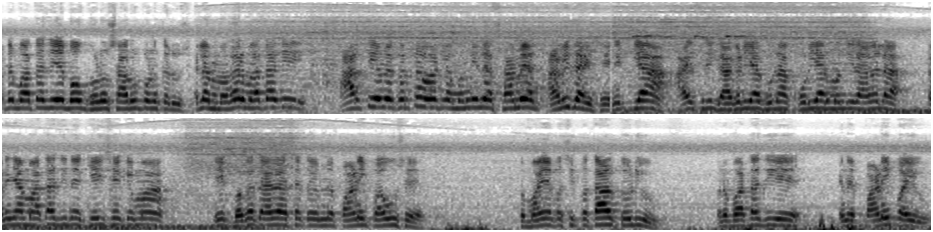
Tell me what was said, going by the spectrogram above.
અને માતાજીએ બહુ ઘણું સારું પણ કર્યું છે. એટલે મગર માતાજી આરતી અમે કરતા હોય એટલે મંદિરના સામે આવી જાય છે. ત્યાં આઈ શ્રી ગાગડિયા ગુના ખોડિયાર મંદિર આવેલા અને ત્યાં માતાજીને કહે છે કે માં એક ભગત આવ્યા છે તો એમને પાણી પાવું છે. તો માએ પછી પતાળ તોડ્યું અને માતાજીએ એને પાણી પાયું.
